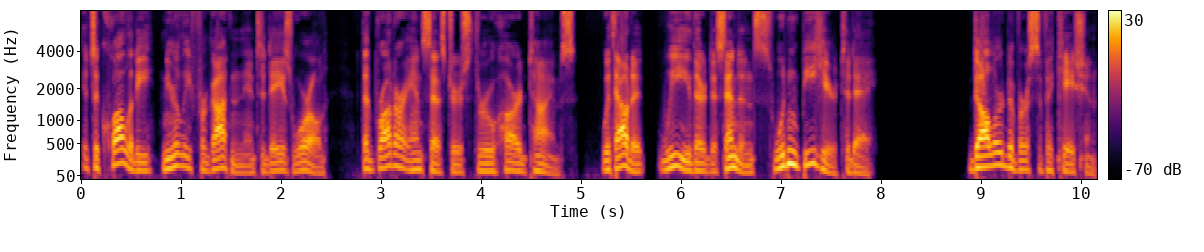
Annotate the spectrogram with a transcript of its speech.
It's a quality nearly forgotten in today's world that brought our ancestors through hard times. Without it, we, their descendants, wouldn't be here today. Dollar diversification.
